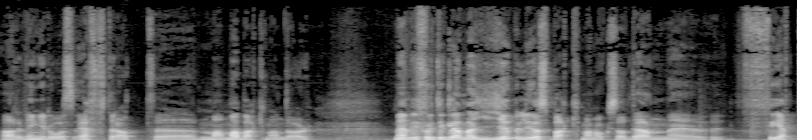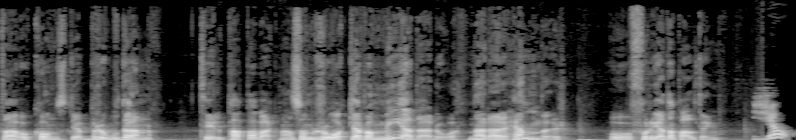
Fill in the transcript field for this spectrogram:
arvinge då efter att eh, mamma Backman dör. Men vi får inte glömma Julius Backman också. Den eh, feta och konstiga brodern till pappa Backman. Som råkar vara med där då när det här händer. Och får reda på allting. Ja,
